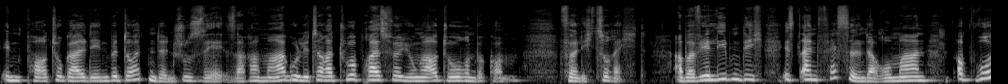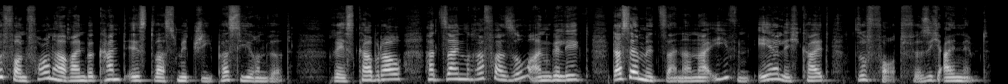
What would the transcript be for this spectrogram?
in Portugal den bedeutenden José Saramago Literaturpreis für junge Autoren bekommen. Völlig zu Recht. Aber wir lieben dich ist ein fesselnder Roman, obwohl von vornherein bekannt ist, was mit G passieren wird. Reis Cabral hat seinen Rafa so angelegt, dass er mit seiner naiven Ehrlichkeit sofort für sich einnimmt.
